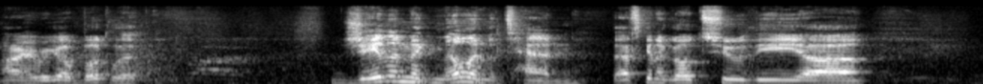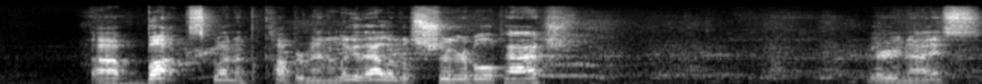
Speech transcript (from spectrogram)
All right, here we go. Booklet. Jalen McMillan to 10. That's going to go to the uh, uh, Bucks going to Kupperman. And look at that little Sugar Bowl patch. Very nice.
